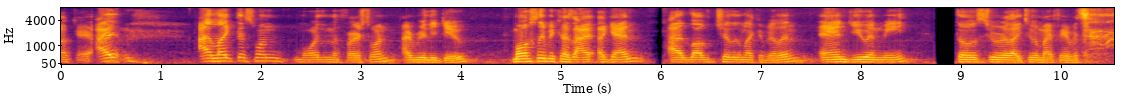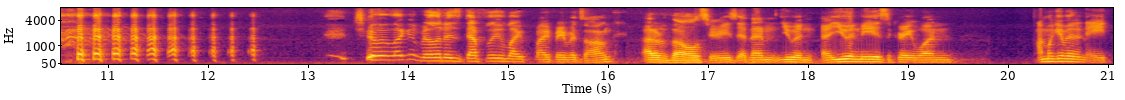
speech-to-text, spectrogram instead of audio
Okay, I I like this one more than the first one. I really do. Mostly because I again I love chilling like a villain, and you and me. Those two are like two of my favorites. Chilling Like a Villain is definitely like my favorite song out of the whole series. And then you and uh, you and me is a great one. I'm gonna give it an eight.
